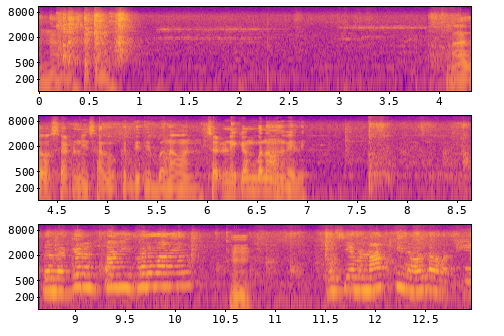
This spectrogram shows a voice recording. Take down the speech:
અને ચટણી. હા જો ચટણી ચાલુ કરી દીધી બનાવવાની. ચટણી કેમ બનાવવાની વેલી હમ. પછી એમાં નાખીને હલાવવાનું બહુ.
